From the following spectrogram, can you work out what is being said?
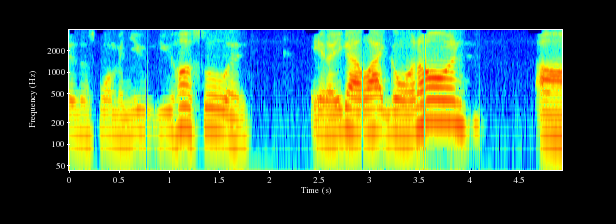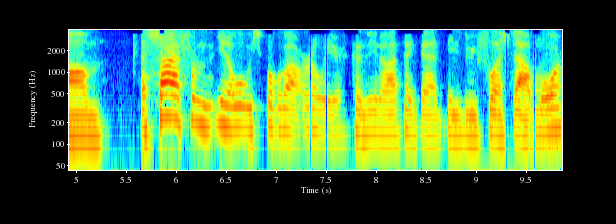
businesswoman, you you hustle and you know you got a lot going on. Um, aside from you know what we spoke about earlier, because you know I think that needs to be fleshed out more.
